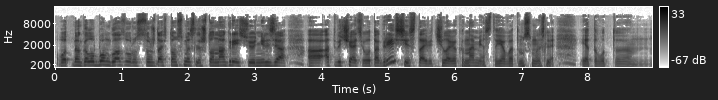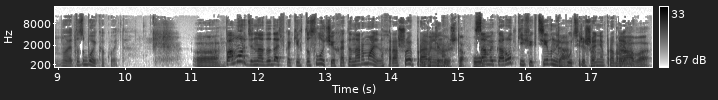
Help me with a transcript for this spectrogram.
вот на голубом глазу рассуждать в том смысле, что на агрессию нельзя а, отвечать вот агрессией, ставить человека на место, я в этом смысле, это вот, э, ну, это сбой какой-то. А, По морде надо дать в каких-то случаях. Это нормально, хорошо и правильно. Вот говорю, что у... Самый короткий, эффективный да, путь решения проблемы. Право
